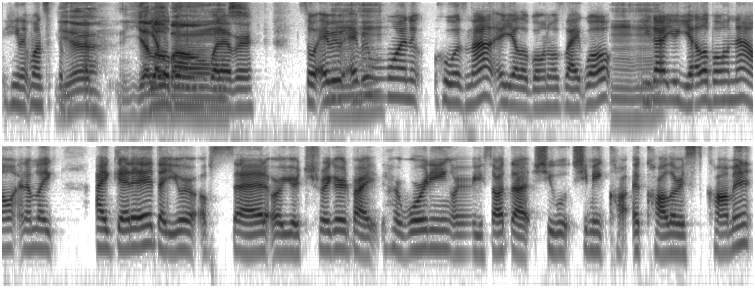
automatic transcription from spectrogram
he wants a, a Yeah. Yellow, yellow bone, whatever. So every Mhm. everyone who was not a yellow bone was like, "Well, you Mhm. got your yellow bone now," and I'm like, I get it that you're upset or you're triggered by her wording or you thought that she w- she made co- a colorist comment,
